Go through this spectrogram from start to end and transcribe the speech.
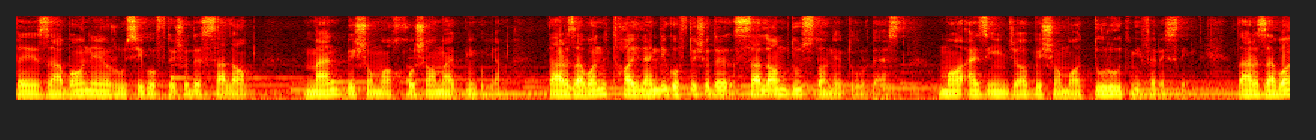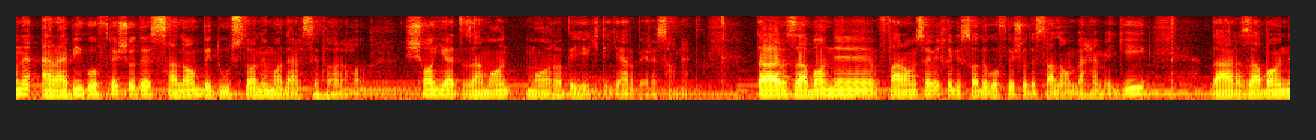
به زبان روسی گفته شده سلام. من به شما خوش آمد می‌گویم. در زبان تایلندی گفته شده سلام دوستان دوردست. ما از اینجا به شما درود میفرستیم. در زبان عربی گفته شده سلام به دوستان ما در ستاره ها شاید زمان ما را به یکدیگر برساند. در زبان فرانسوی خیلی ساده گفته شده سلام به همگی. در زبان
